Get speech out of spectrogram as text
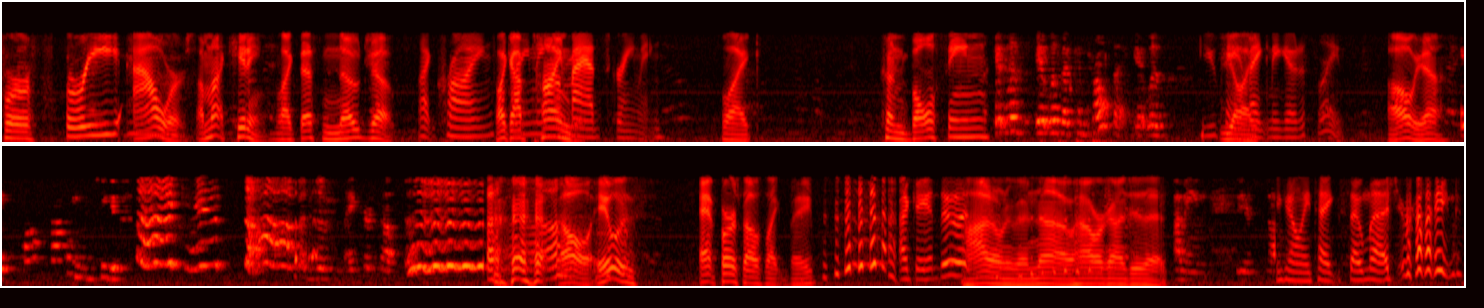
for three hours. I'm not kidding. Like that's no joke. Like crying, Like, I've screaming, timed or it. mad screaming. Like convulsing. It was it was a control thing. It was You can't like- make me go to sleep. Oh yeah. hey, and she goes, I can't stop, and just make herself. oh, it was. At first, I was like, babe, I can't do it. I don't even know how we're gonna do that. I mean, it's not You can only take so much, right?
